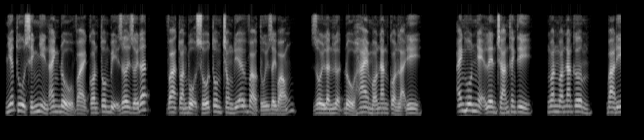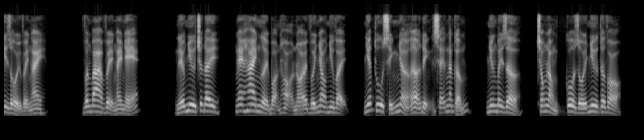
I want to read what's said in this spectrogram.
Nhiếp thu xính nhìn anh đổ vài con tôm bị rơi dưới đất, và toàn bộ số tôm trong đĩa vào túi giấy bóng, rồi lần lượt đổ hai món ăn còn lại đi. Anh hôn nhẹ lên trán Thanh Ti, ngoan ngoan ăn cơm, ba đi rồi về ngay. Vâng ba về ngay nhé. Nếu như trước đây, nghe hai người bọn họ nói với nhau như vậy, nhiếp thu xính nhở ơ định sẽ ngăn cấm, nhưng bây giờ, trong lòng cô dối như tơ vò,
